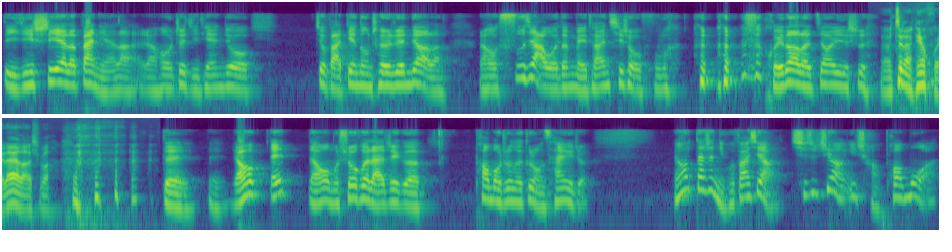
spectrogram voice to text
已经失业了半年了，然后这几天就就把电动车扔掉了，然后撕下我的美团骑手服，回到了交易室。呃，这两天回来了是吧？对对，然后哎，然后我们说回来这个泡沫中的各种参与者。然后，但是你会发现啊，其实这样一场泡沫啊，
